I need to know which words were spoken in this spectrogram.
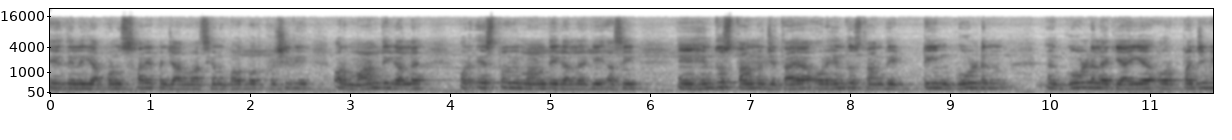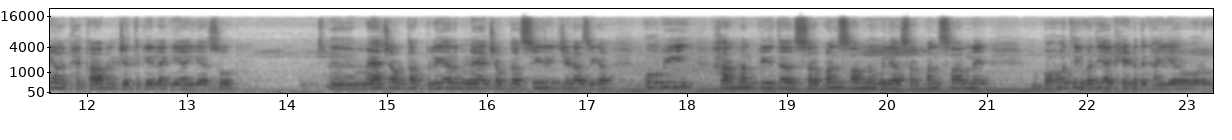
ਇਸ ਦੇ ਲਈ ਆਪਾਂ ਨੂੰ ਸਾਰੇ ਪੰਜਾਬ ਵਾਸੀਆਂ ਨੂੰ ਬਹੁਤ-ਬਹੁਤ ਖੁਸ਼ੀ ਦੀ ਔਰ ਮਾਣ ਦੀ ਗੱਲ ਹੈ। ਔਰ ਇਸ ਤੋਂ ਵੀ ਮਾਣ ਦੀ ਗੱਲ ਹੈ ਕਿ ਅਸੀਂ ਹਿੰਦੁਸਤਾਨ ਨੂੰ ਜਿਤਾਇਆ ਔਰ ਹਿੰਦੁਸਤਾਨ ਦੀ ਟੀਮ 골ਡਨ 골ਡ ਲੈ ਕੇ ਆਈ ਹੈ ਔਰ ਪੰਜਵੀਂ ਖਿਤਾਬ ਜਿੱਤ ਕੇ ਲੈ ਕੇ ਆਈ ਹੈ। So match of the player match of the series ਜਿਹੜਾ ਸੀਗਾ, ਉਹ ਵੀ ਹਰਮਨਪ੍ਰੀਤ ਸਰਪੰਚ ਸਾਹਿਬ ਨੂੰ ਮਿਲਿਆ। ਸਰਪੰਚ ਸਾਹਿਬ ਨੇ ਬਹੁਤ ਹੀ ਵਧੀਆ ਖੇਡ ਦਿਖਾਈ ਹੈ ਔਰ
